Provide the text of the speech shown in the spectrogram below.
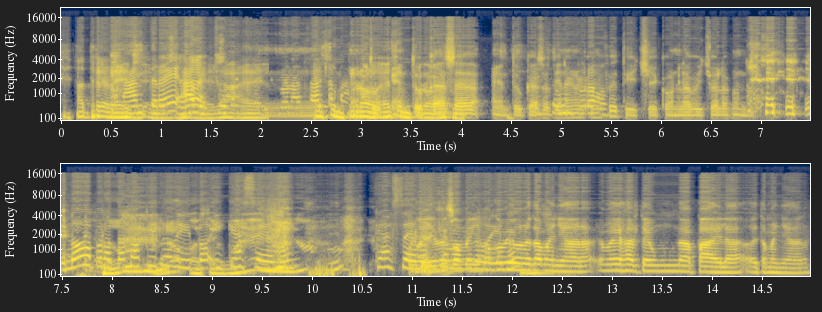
A tres veces. Van tres ¿verdad? habichuelas en el- Semana Es un pro, en tu casa, en tu casa tienen algún pro. fetiche con la habichuela con dulce. No, pero estamos aquí toditos. ¿Y qué hacemos? ¿Qué hacemos? Yo comí, uno esta mañana. Yo me dejaste una paila esta mañana.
